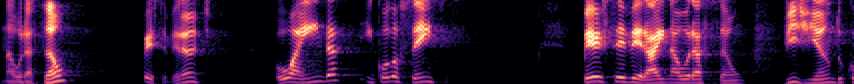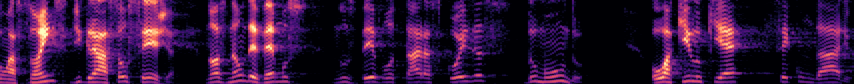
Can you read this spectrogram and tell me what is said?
na oração, perseverantes. Ou ainda em Colossenses: Perseverai na oração, vigiando com ações de graça, ou seja, nós não devemos nos devotar às coisas do mundo ou aquilo que é secundário.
